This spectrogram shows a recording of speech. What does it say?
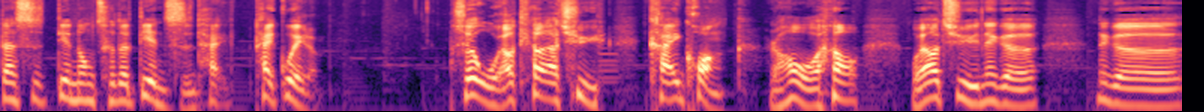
但是电动车的电池太太贵了，所以我要跳下去开矿，然后我要 我要去那个那个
